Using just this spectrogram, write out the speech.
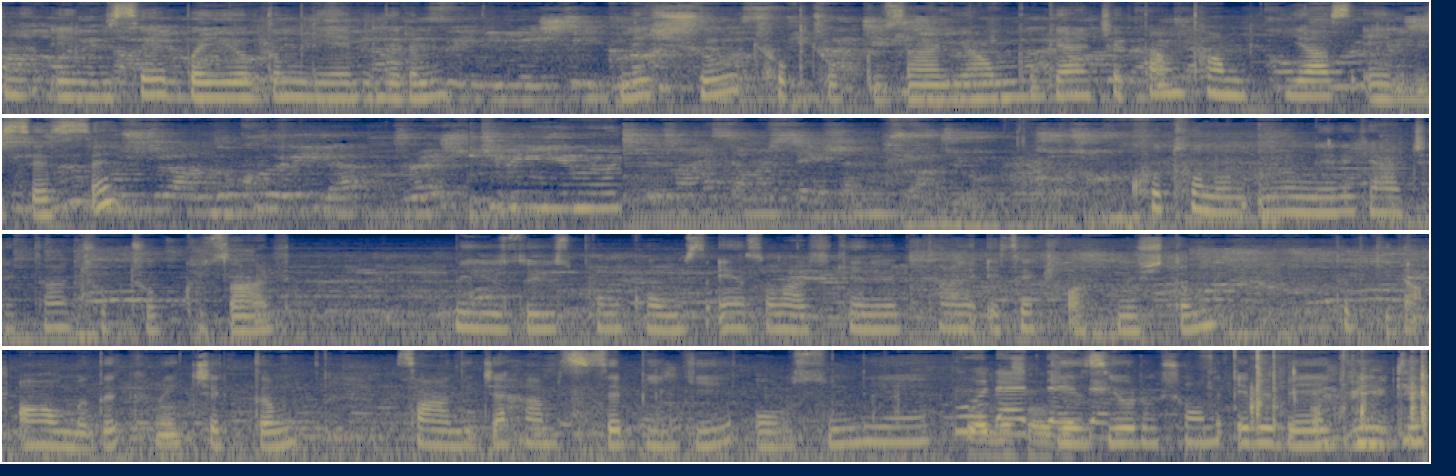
Şu elbiseye bayıldım diyebilirim. Ve şu çok çok güzel ya. Bu gerçekten tam yaz elbisesi. Koton'un ürünleri gerçekten çok çok güzel. Ve %100 pamuk olması. En son artık kendime bir tane etek bakmıştım. Tabii ki de almadık ve çıktım. Sadece hem size bilgi olsun diye geziyorum şu anda. Ebeveğe girdik.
